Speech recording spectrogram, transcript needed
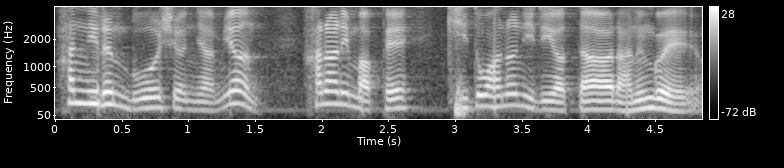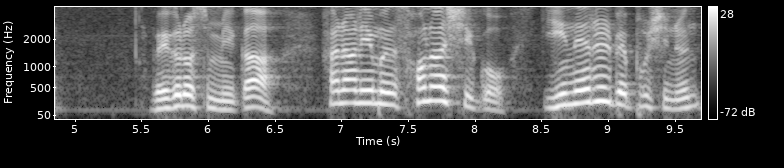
한 일은 무엇이었냐면 하나님 앞에 기도하는 일이었다라는 거예요. 왜 그렇습니까? 하나님은 선하시고 인애를 베푸시는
